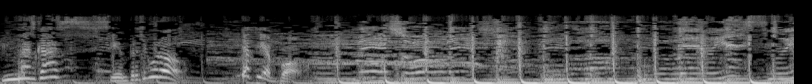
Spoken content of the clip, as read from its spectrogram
Más Gas, siempre seguro tiempo. Ya es muy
